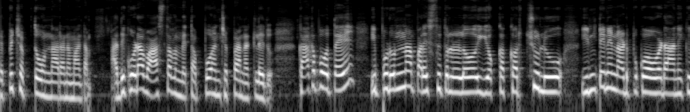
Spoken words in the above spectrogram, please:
చెప్పి చెప్తూ ఉన్నారనమాట అది కూడా వాస్తవమే తప్పు అని చెప్పి అనట్లేదు. కాకపోతే ఇప్పుడు ఇప్పుడున్న పరిస్థితులలో ఈ యొక్క ఖర్చులు ఇంటిని నడుపుకోవడానికి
